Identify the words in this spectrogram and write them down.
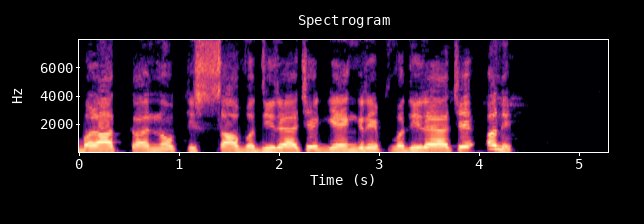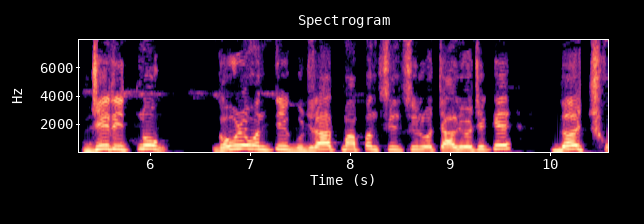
બળાત્કારનો કિસ્સા વધી રહ્યા છે, ગેંગરેપ વધી રહ્યા છે અને જે રીતનો ગૌરવંતી ગુજરાતમાં પણ સિલસિલો ચાલ્યો છે કે દર છ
